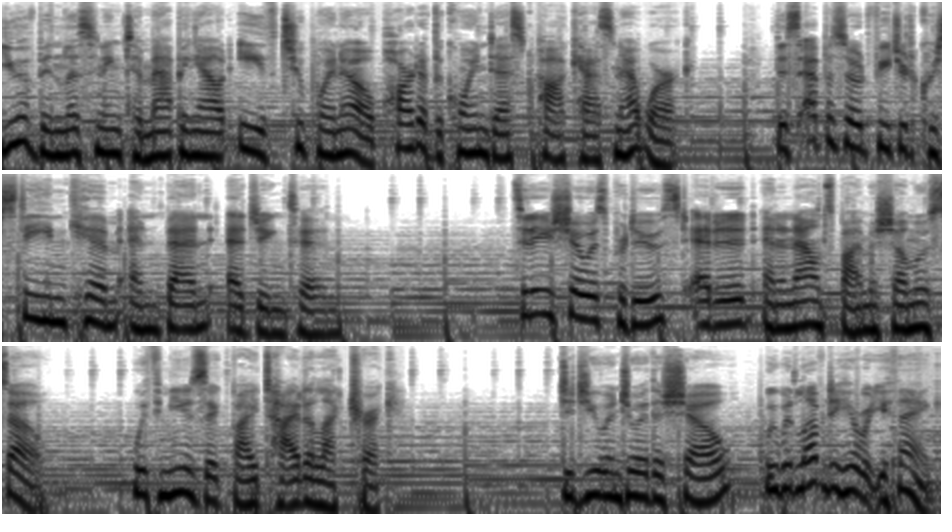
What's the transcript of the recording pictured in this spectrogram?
You have been listening to Mapping Out ETH 2.0, part of the Coindesk Podcast Network. This episode featured Christine Kim and Ben Edgington. Today's show is produced, edited, and announced by Michele Musso, with music by Tide Electric. Did you enjoy the show? We would love to hear what you think.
